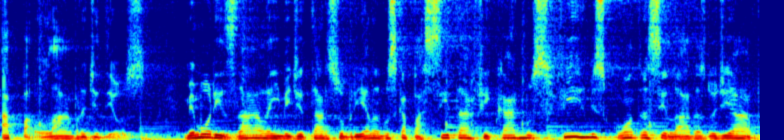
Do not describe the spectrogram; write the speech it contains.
a palavra de Deus. Memorizá-la e meditar sobre ela nos capacita a ficarmos firmes contra as ciladas do diabo.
